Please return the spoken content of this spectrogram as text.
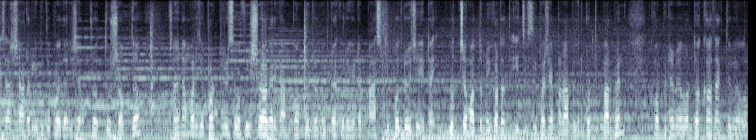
এছাড়া ষাটলিপিতে পঁয়তাল্লিশ এবং সত্তর শব্দ। ছয় নম্বর যে পদটি রয়েছে, অফিস সহকারী কাম কম্পিউটার মুদ্রা করে এটা পাঁচটি পদ রয়েছে। এটা উচ্চ মাধ্যমিক, অর্থাৎ এইচএসি পাশে আপনারা আবেদন করতে পারবেন। কম্পিউটার ব্যবহার দক্ষ থাকতে হবে এবং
